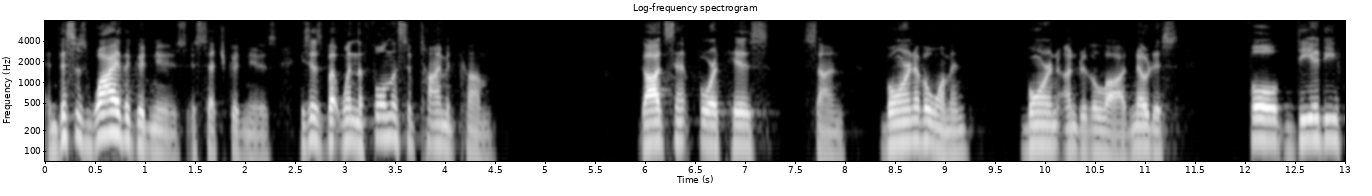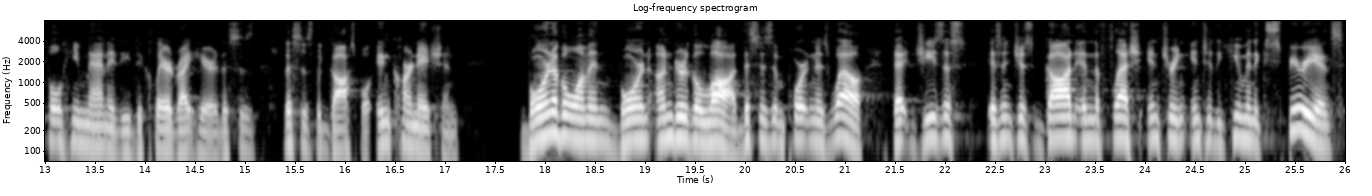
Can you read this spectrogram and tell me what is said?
And this is why the good news is such good news. He says, But when the fullness of time had come, God sent forth his son, born of a woman, born under the law. Notice, full deity, full humanity declared right here. This is this is the gospel, incarnation. Born of a woman, born under the law. This is important as well that Jesus isn't just God in the flesh entering into the human experience,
